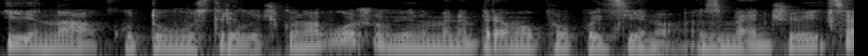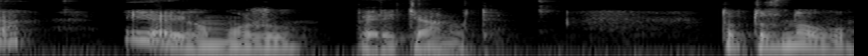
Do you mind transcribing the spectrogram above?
і на кутову стрілочку навожу, він у мене прямо пропорційно зменшується, і я його можу перетягнути. Тобто знову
